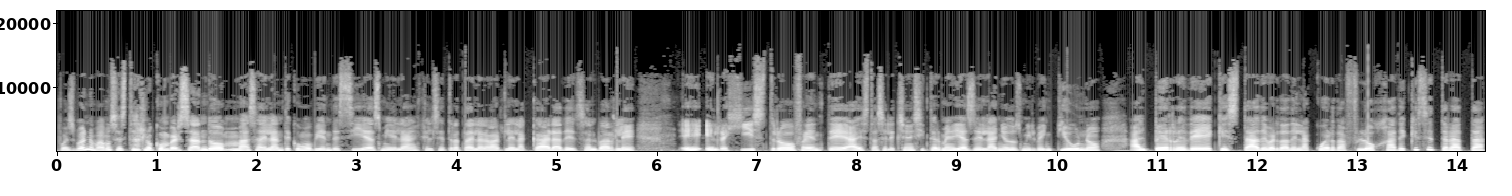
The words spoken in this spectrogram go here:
pues bueno, vamos a estarlo conversando más adelante, como bien decías, Miguel Ángel, se trata de lavarle la cara, de salvarle eh, el registro frente a estas elecciones intermedias del año 2021, al PRD que está de verdad en la cuerda floja. ¿De qué se trata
